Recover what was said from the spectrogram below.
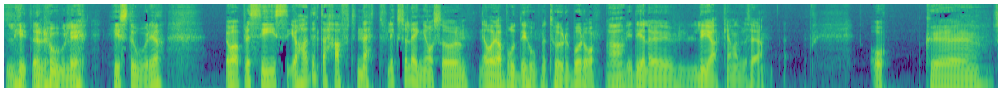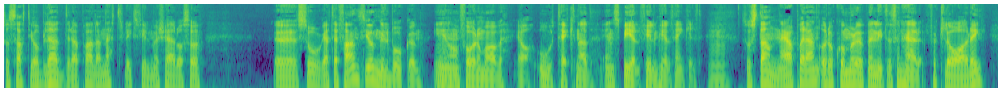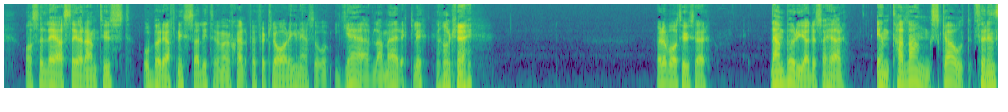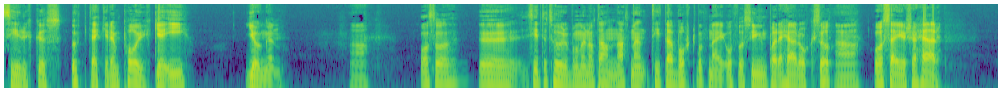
lite rolig historia. Det var precis, jag hade inte haft Netflix så länge och så, ja, jag bodde ihop med Turbo då. Ja. Vi delar ju lya kan man väl säga. Och eh, så satt jag och bläddrade på alla Netflix-filmer så här och så eh, såg att det fanns Djungelboken i Mm. någon form av, ja, otecknad, en spelfilm helt enkelt. Mm. Så stannar jag på den och då kommer det upp en liten sån här förklaring. Och så läser jag den tyst och börjar fnissa lite för mig själv, för förklaringen är så jävla märklig. Okej. För det var typ så här. Den började så här. En talangscout för en cirkus upptäcker en pojke i djungeln. Ja. Och så eh, sitter Turbo med något annat, men tittar bort mot mig och får syn på det här också. Ja. Och säger så här.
